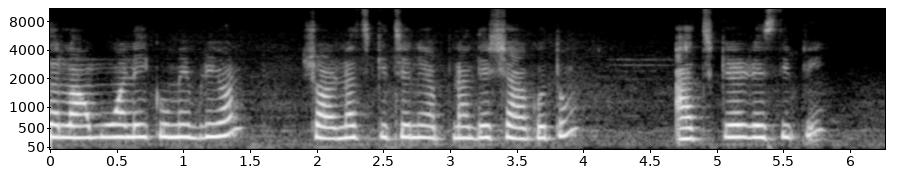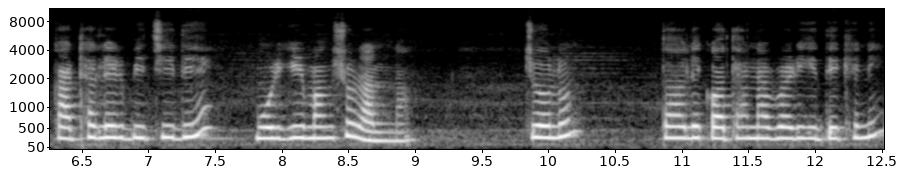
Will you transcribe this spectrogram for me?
আসসালামু আলাইকুম এভরিওয়ান। স্বর্ণাজ কিচেনে আপনাদের স্বাগতম। আজকের রেসিপি কাঁঠালের বিচি দিয়ে মুরগির মাংস রান্না। চলুন তাহলে কথা না বাড়িয়ে দেখে নিই।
